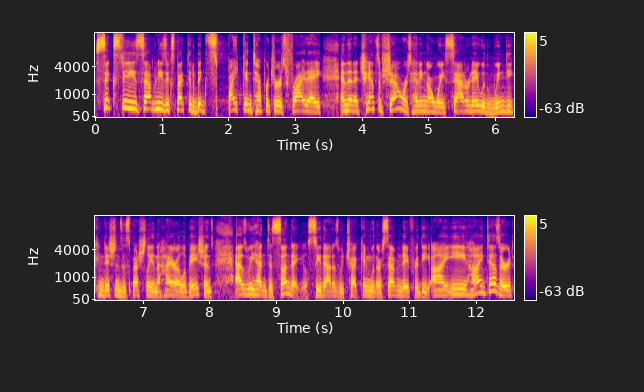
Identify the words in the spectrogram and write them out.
60s, 70s expected a big spike in temperatures Friday and then a chance of showers heading our way Saturday with windy conditions, especially in the higher elevations. As we head into Sunday, you'll see that as we check in with our seven day for the IE high desert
